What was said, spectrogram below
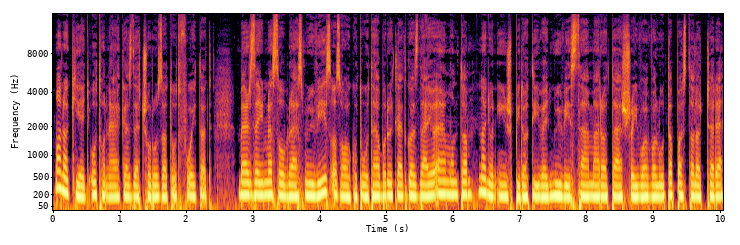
van, aki egy otthon elkezdett sorozatot folytat. Berzeimre szobrászművész, az alkotótábor ötletgazdája elmondta, nagyon inspiratív egy művész számára a társaival való tapasztalatcsere,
